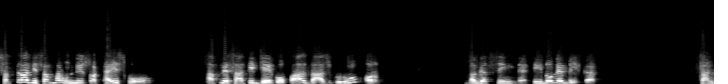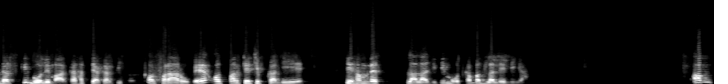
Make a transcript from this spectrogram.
17 दिसंबर 1928 को अपने साथी जयगोपाल राजगुरु और भगत सिंह ने, तीनों ने मिलकर सैंडर्स की गोली मारकर हत्या कर दी और फरार हो गए और पर्चे चिपका दिए कि हमने लाला जी की मौत का बदला ले लिया। अब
